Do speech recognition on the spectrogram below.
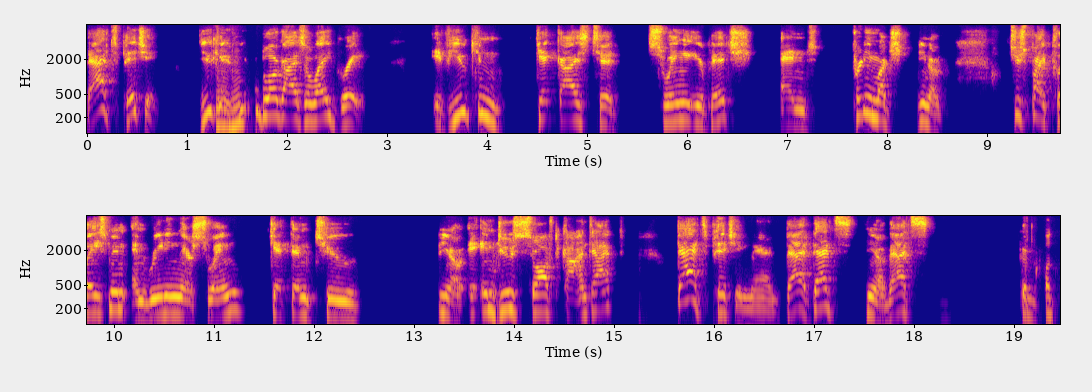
that's pitching. You can, if you can blow guys away, great. If you can get guys to swing at your pitch and pretty much, you know, just by placement and reading their swing, get them to, you know, induce soft contact. That's pitching, man. That that's you know that's Well,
